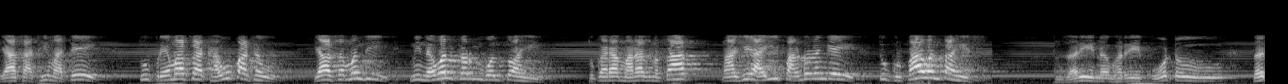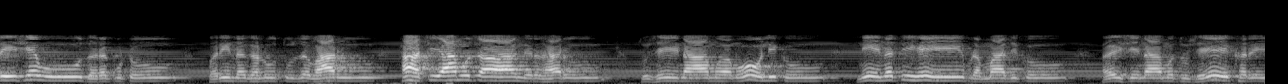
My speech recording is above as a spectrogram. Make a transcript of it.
यासाठी माते तू प्रेमाचा खाऊ पाठव. यासंबंधी मी नवल करून बोलतो आहे. तुकाराम महाराज म्हणतात माझी आई पांडुरंगे तू कृपावंत आहेस. जरी न भरे पोटू तरी शेवू जर कुटू. परी न घालू तुझ भारू हाची आमुचा निर्धारू. तुझे नाम मोलिकू नेनती हे ब्रह्मादिकू. ऐशे नाम तुझे खरे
